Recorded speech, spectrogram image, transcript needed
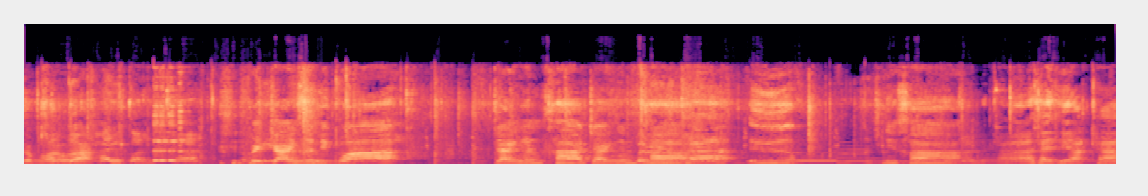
จะพอแล้วล่ะให้ก่อนนะคะไปจ่ายเงินดีกว่า จ่ายเงินค่าจ่ายเงินค่าอึ๊บนี่ค่ะก่อนนะคะใส่เทียค่ะ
